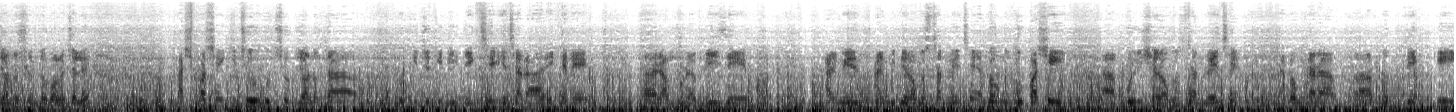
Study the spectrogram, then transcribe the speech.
জনশূন্য বলা চলে। আশপাশে কিছু উৎসুক জনতা উকিঝুঁকিটি দেখছে, এছাড়া এখানে রামপুরা ব্রিজে আর্মির আর্মিদের অবস্থান রয়েছে এবং দুপাশেই পুলিশের অবস্থান রয়েছে এবং তারা প্রত্যেককেই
